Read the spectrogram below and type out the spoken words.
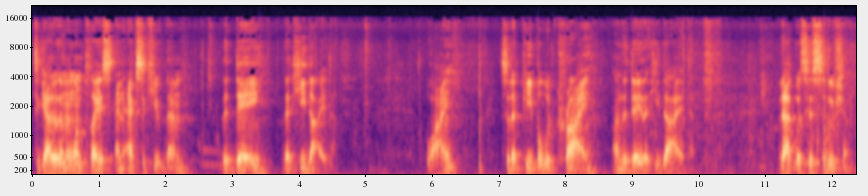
to gather them in one place and execute them the day that he died. Why? So that people would cry on the day that he died. That was his solution.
